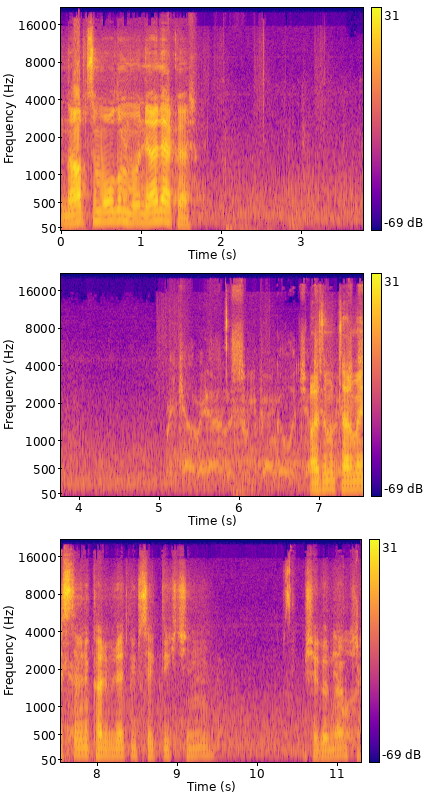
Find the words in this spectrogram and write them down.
Ne yaptım oğlum mu? Ne alaka? Elevation tarama sistemini kalibre et yükseklik için. Bir şey görmüyorum ki.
